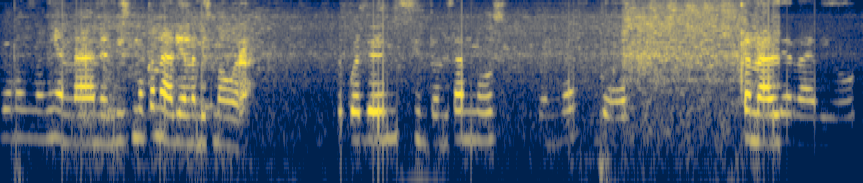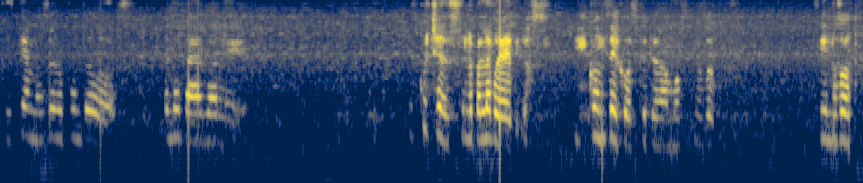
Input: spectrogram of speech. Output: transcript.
vemos mañana en el mismo canal y a la misma hora. Recuerden sintonizarnos en nuestro canal de radio Cristiano 0.2 en escuchas la palabra de Dios y consejos que te damos nosotros. Sí, nosotros.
